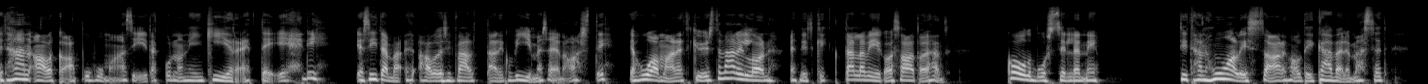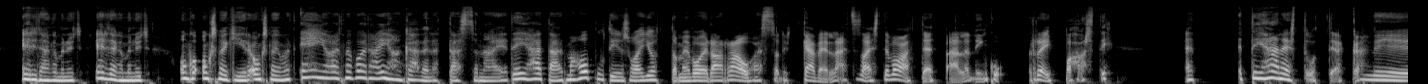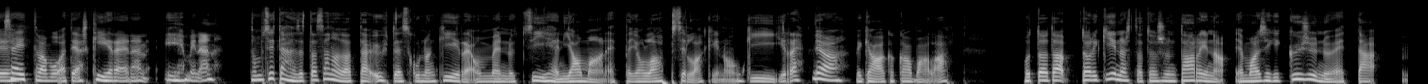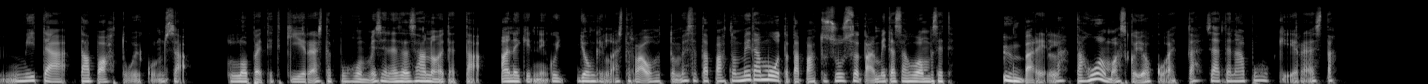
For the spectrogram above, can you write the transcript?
että hän alkaa puhumaan siitä, kun on niin kiire, ettei ehdi. Ja sitä mä haluaisin välttää niin kuin viimeiseen asti. Ja huomaan, että kyllä sitä välillä on, että nytkin tällä viikolla saatoin hän koulubussille, niin sitten hän huolissaan, oltiin kävelemässä, että ehditäänkö me nyt, ehditäänkö me nyt, onko, onko me kiire, onko me, että ei ole, että me voidaan ihan kävellä tässä näin, että ei hätää, että mä hoputin sua, jotta me voidaan rauhassa nyt kävellä, että saisitte vaatteet päällä niin kuin reippahasti. Että ei hänestä tule, niin. seitsemänvuotias kiireinen ihminen. No mutta sitähän se sanotaan, että tämä yhteiskunnan kiire on mennyt siihen jamaan, että jo lapsillakin on kiire, Joo. mikä on aika kamalaa. Mutta tota, toi oli kiinnostava tuo sun tarina, ja mä olisinkin kysynyt, että mitä tapahtui, kun sä lopetit kiireestä puhumisen, ja sä sanoit, että ainakin niin kuin jonkinlaista rauhoittumista tapahtui. Mitä muuta tapahtui sussa, tai mitä sä huomasit ympärillä? Tai huomasiko joku, että sä et enää puhu kiireestä?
